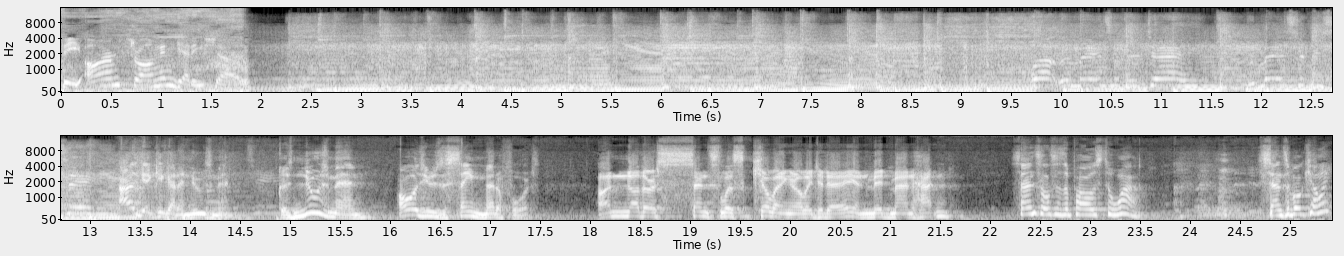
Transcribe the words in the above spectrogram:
The Armstrong and Getty Show. What remains of the day remains to be seen. I get a kick out of newsmen because newsmen always use the same metaphors. Another senseless killing early today in mid Manhattan. Senseless as opposed to what? Sensible killing?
